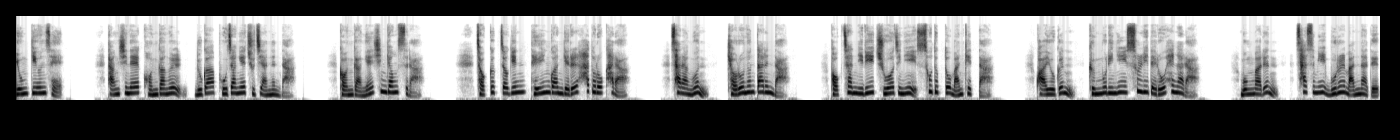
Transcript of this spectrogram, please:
용 띄운 새. 당신의 건강을 누가 보장해 주지 않는다. 건강에 신경 쓰라. 적극적인 대인관계를 하도록 하라. 사랑은 결혼은 따른다. 벅찬 일이 주어지니 소득도 많겠다. 과욕은 금물이니 순리대로 행하라. 목말은 사슴이 물을 만나듯.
